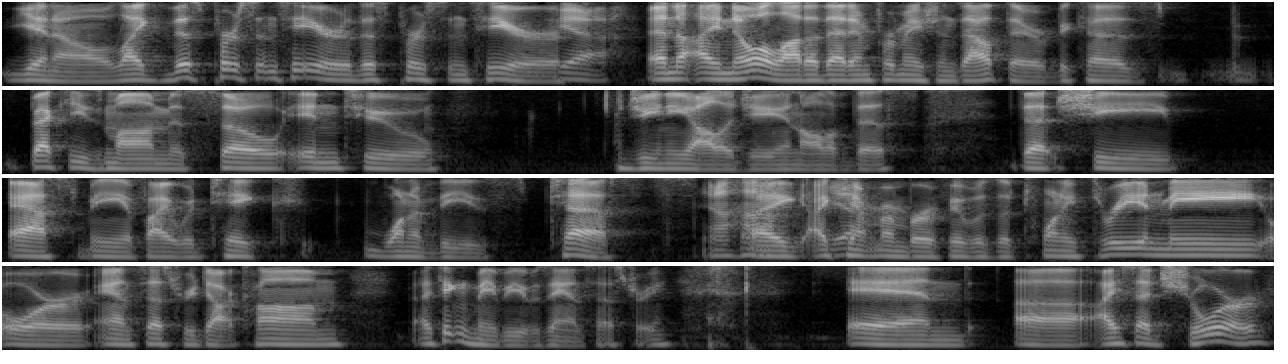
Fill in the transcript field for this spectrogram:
you know, like this person's here, this person's here. Yeah. And I know a lot of that information's out there because Becky's mom is so into genealogy and all of this that she asked me if I would take one of these tests. Uh-huh, I, I yeah. can't remember if it was a 23andMe or Ancestry.com. I think maybe it was Ancestry. And uh, I said, sure.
